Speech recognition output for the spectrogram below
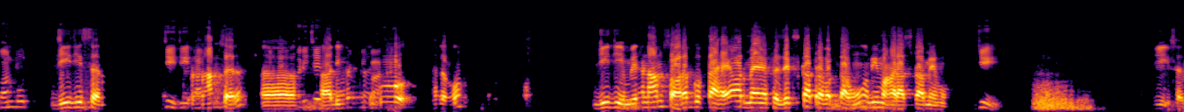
कौन बोल जी जी सर। जी जी प्रणाम सर। को हेलो जी जी मेरा नाम सौरभ गुप्ता है और मैं फिजिक्स का प्रवक्ता हूँ अभी महाराष्ट्र में हूँ। जी। जी सर।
